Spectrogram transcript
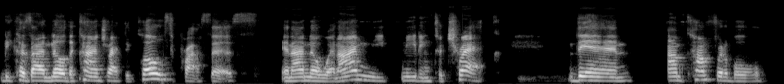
because I know the contract to close process and I know what I'm ne- needing to track, then I'm comfortable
